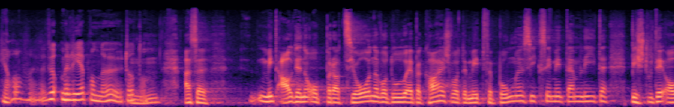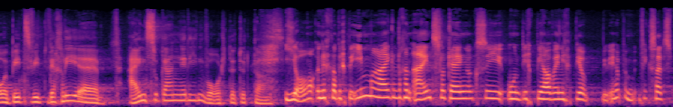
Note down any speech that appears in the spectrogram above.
ja, würde man lieber nicht, oder? Mhm. Also mit all diesen Operationen, die du eben hast, die damit verbunden waren mit diesem Leiden, bist du dann auch ein bisschen wie ein äh, Einzelgängerin geworden durch das? Ja, und ich glaube, ich bin immer eigentlich ein Einzelgänger gewesen und ich bin auch, wenn ich, wie gesagt,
